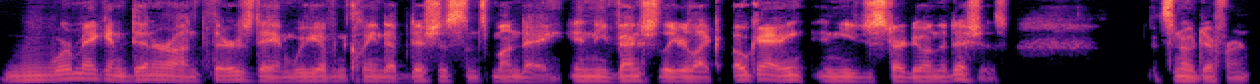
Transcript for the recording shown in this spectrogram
we're making dinner on Thursday and we haven't cleaned up dishes since Monday. And eventually you're like, okay. And you just start doing the dishes. It's no different.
